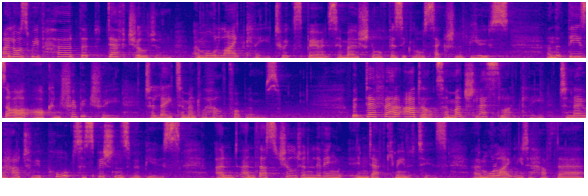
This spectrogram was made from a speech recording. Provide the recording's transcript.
My lords, we've heard that deaf children are more likely to experience emotional, physical or sexual abuse and that these are, are contributory to later mental health problems. But deaf adults are much less likely to know how to report suspicions of abuse, and, and thus children living in deaf communities are more likely to have their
